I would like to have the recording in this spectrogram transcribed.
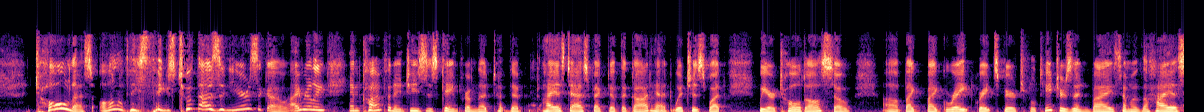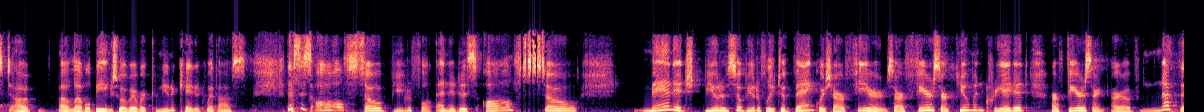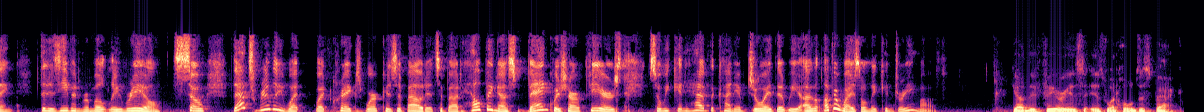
told us all of these things 2,000 years ago. I really am confident Jesus came from the, the highest aspect of the Godhead, which is what we are told also uh, by, by great, great spiritual teachers and by some of the highest uh, uh, level beings who have ever communicated with us. This is all so beautiful, and it is all so managed so beautifully to vanquish our fears. Our fears are human created. Our fears are, are of nothing that is even remotely real. So that's really what, what Craig's work is about. It's about helping us vanquish our fears so we can have the kind of joy that we otherwise only can dream of. Yeah, the fear is, is what holds us back.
